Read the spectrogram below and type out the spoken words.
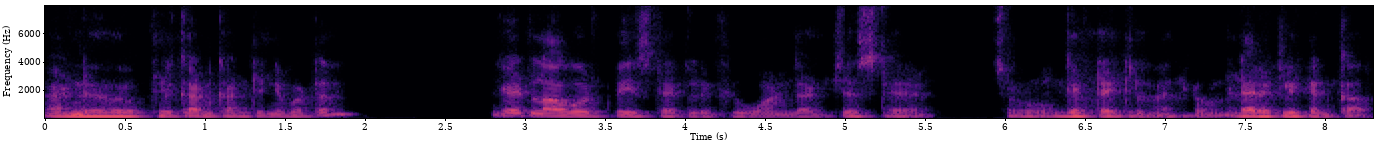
And uh, click on continue button. Get logout page title if you want that. Just uh, so get title method directly can come.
